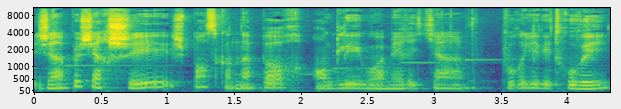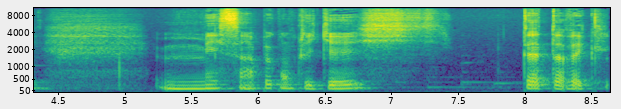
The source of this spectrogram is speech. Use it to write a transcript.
j'ai un peu cherché, je pense qu'en import anglais ou américain, vous pourriez les trouver, mais c'est un peu compliqué avec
